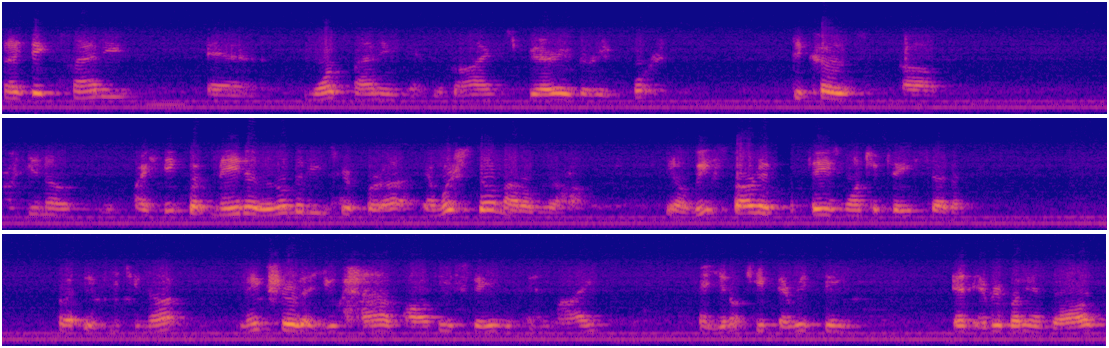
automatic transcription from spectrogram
And I think planning and more planning and design is very, very important because, um, you know, I think what made it a little bit easier for us, and we're still not over the hump. You know, we started phase one to phase seven. But if you do not make sure that you have all these phases in mind and you don't keep everything and everybody involved,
